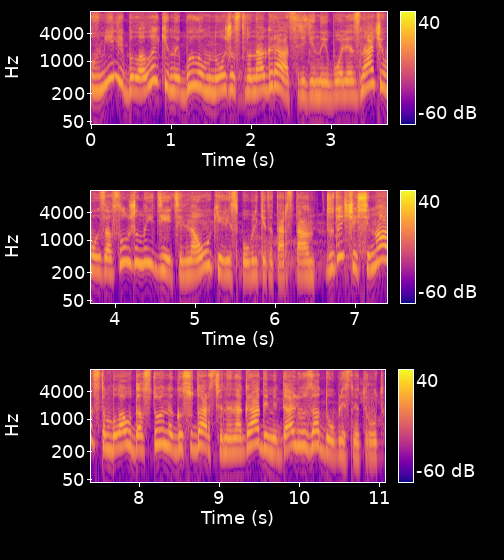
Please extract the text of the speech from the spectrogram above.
У Мили Балалыкиной было множество наград. Среди наиболее значимых заслуженный деятель науки Республики Татарстан. В 2017-м была удостоена государственной награды медалью за доблестный труд.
